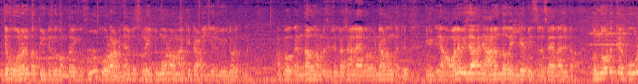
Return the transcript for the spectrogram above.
എന്റെ ഫോൺ ഒരു പത്ത് മിനിറ്റ് കൊണ്ടുപോയി. ഫുൾ കോളാണ് ഞാനിപ്പോൾ സ്ലൈറ്റ് മോഡ് ഓൺ ആക്കിയിട്ടാണ് ഈ ഒരു വീഡിയോ എടുക്കുന്നത്. അപ്പോൾ എന്താവും നമ്മുടെ സിറ്റുവേഷൻ പക്ഷേ ആ ലേബർ റൂമിന്റെ അവിടെ നിന്നിട്ട് എനിക്ക് ഓലെ വിചാരം ഞാനെന്തോ വലിയ ബിസിനസ് വെച്ചിട്ടാ. ഒന്നുകൊണ്ട് കോൾ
